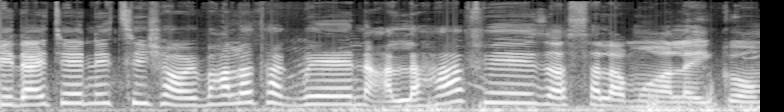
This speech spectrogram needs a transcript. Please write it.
বিদায় চেয়ে নিচ্ছি। সবাই ভালো থাকবেন। আল্লাহ হাফিজ। আসসালামু আলাইকুম।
